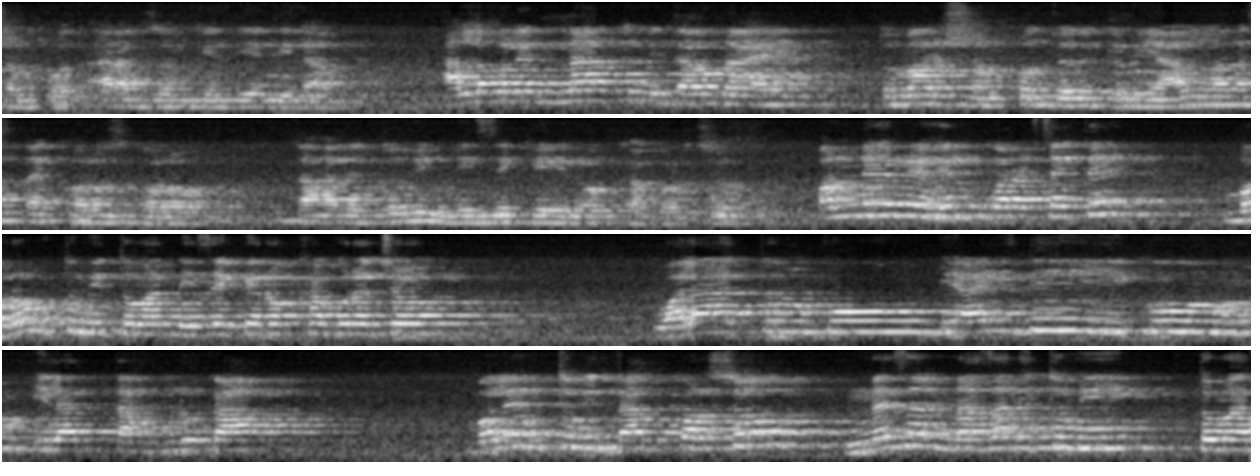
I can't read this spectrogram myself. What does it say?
সম্পদ আরেকজনকে দিয়ে দিলাম। আল্লাহ বলেন, না, তুমি দাও নাই। তোমার সম্পদ যদি তুমি আল্লাহ রাস্তায় খরচ করো, তাহলে তুমি নিজেকে রক্ষা করছ। অন্যের হেল্প করার চাইতে বরং তুমি তোমার নিজেকে রক্ষা করেছ। ওয়ালা তুলকু বিআইদিকুম ইলা তাহলুকা। বলেন তুমি দান করছ না জান না জানি তুমি তোমার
